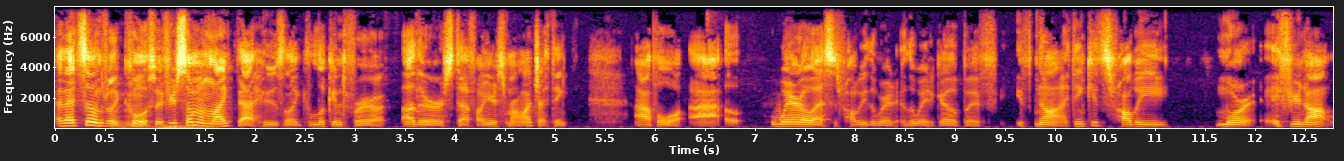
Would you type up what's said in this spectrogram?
and that sounds really cool Mhm. so if you're someone like that who's like looking for other stuff on your smartwatch i think apple uh, wear os is probably the way the way to go but if if not i think it's probably more if you're not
